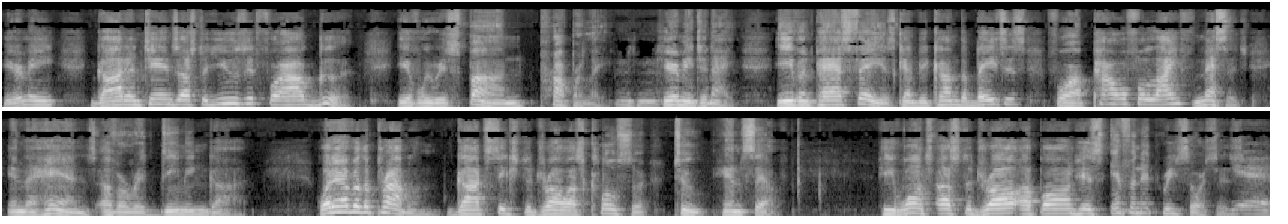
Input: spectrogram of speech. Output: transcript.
hear me, God intends us to use it for our good if we respond properly. Mm-hmm. Hear me tonight. Even past failures can become the basis for a powerful life message in the hands of a redeeming God. Whatever the problem, God seeks to draw us closer to himself. He wants us to draw upon his infinite resources, Yeah.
